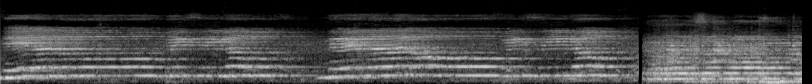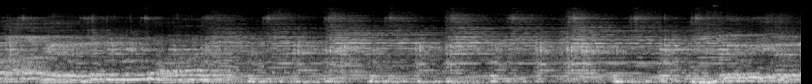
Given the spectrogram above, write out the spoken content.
ನೇರ Ele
